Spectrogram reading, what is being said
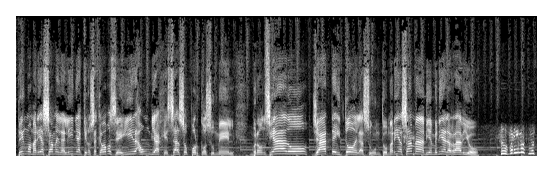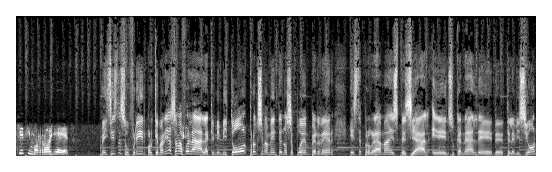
Tengo a María Sama en la línea que nos acabamos de ir a un viajezazo por Cozumel. Bronceado, yate y todo el asunto. María Sama, bienvenida a la radio. Sufrimos muchísimo, Roger. Me hiciste sufrir porque María Sama fue la, la, que me invitó. Próximamente no se pueden perder este programa especial en su canal de, de televisión.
